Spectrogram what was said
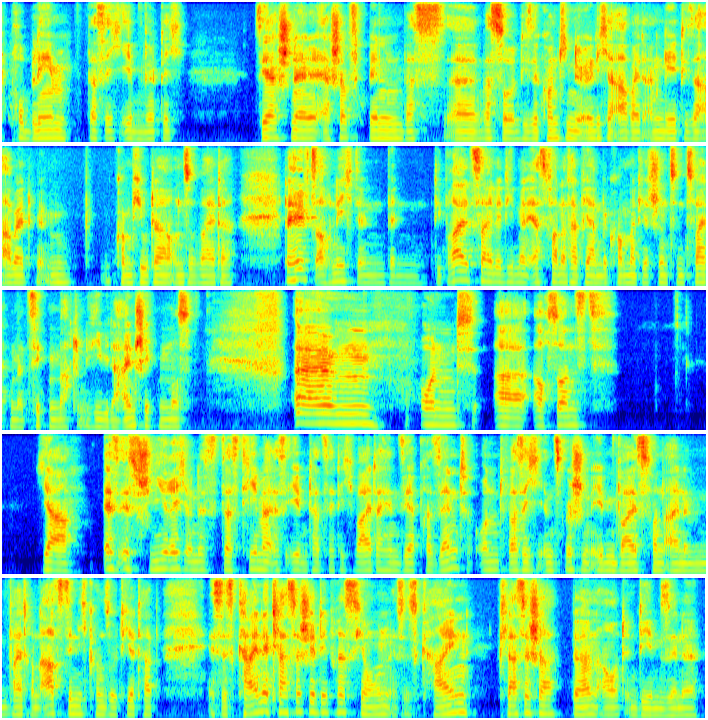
Problem, dass ich eben wirklich sehr schnell erschöpft bin, was, äh, was so diese kontinuierliche Arbeit angeht, diese Arbeit mit dem Computer und so weiter. Da hilft's auch nicht, denn wenn die Braillezeile, die man erst vor anderthalb Jahren bekommen hat, jetzt schon zum zweiten Mal zicken macht und ich die wieder einschicken muss. Ähm, und äh, auch sonst, ja, es ist schwierig und es, das Thema ist eben tatsächlich weiterhin sehr präsent. Und was ich inzwischen eben weiß von einem weiteren Arzt, den ich konsultiert habe, es ist keine klassische Depression, es ist kein klassischer Burnout in dem Sinne,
